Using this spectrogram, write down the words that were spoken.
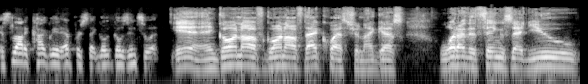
it's a lot of calculated efforts that go, goes into it. Yeah, and going off going off that question, I guess, what are the things that you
